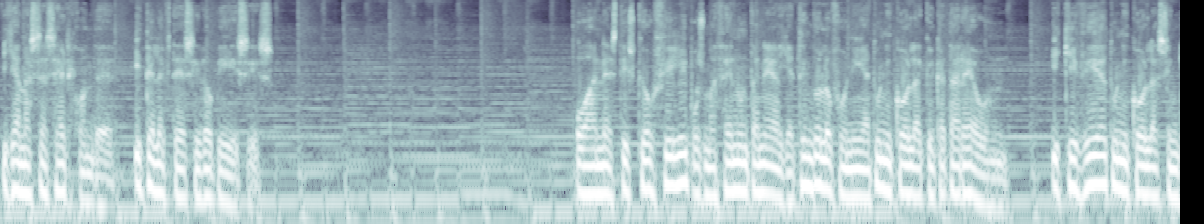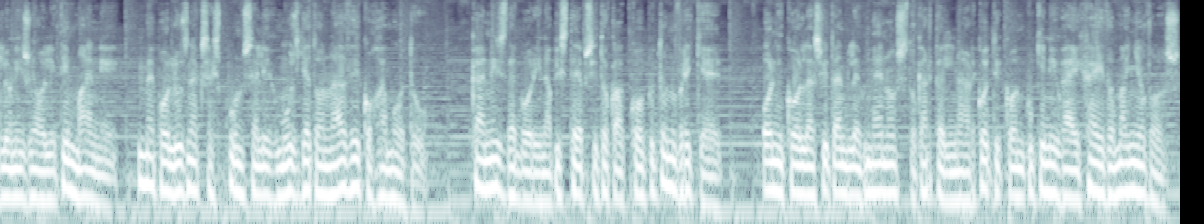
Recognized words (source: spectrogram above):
για να σας έρχονται οι τελευταίες ειδοποιήσεις. Ο Ανέστης και ο Φίλιππος μαθαίνουν τα νέα για την δολοφονία του Νικόλα και καταραίουν. Η κηδεία του Νικόλα συγκλονίζει όλη τη μάνη, με πολλούς να ξεσπούν σε λιγμούς για τον άδικο χαμό του. Κανείς δεν μπορεί να πιστέψει το κακό που τον βρήκε. Ο Νικόλας ήταν βλεγμένος στο καρτέλ ναρκωτικών που κυνηγάει χαϊδομανιωδός.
